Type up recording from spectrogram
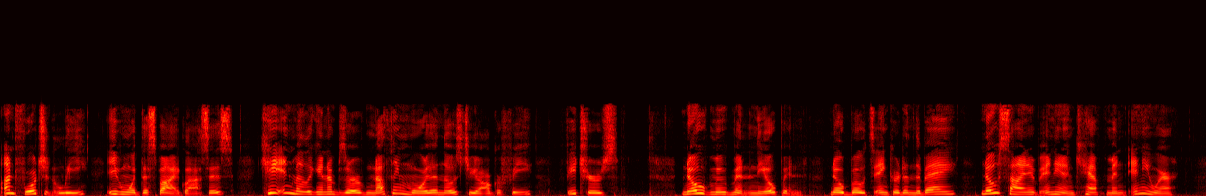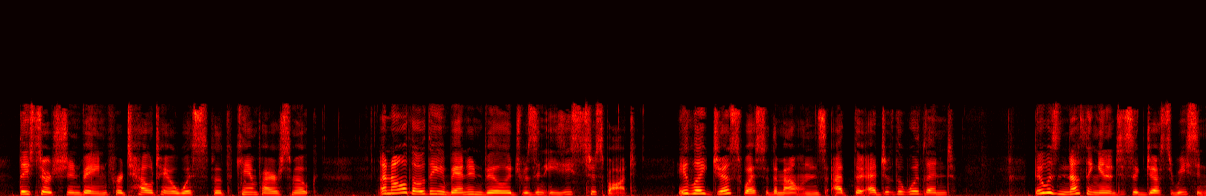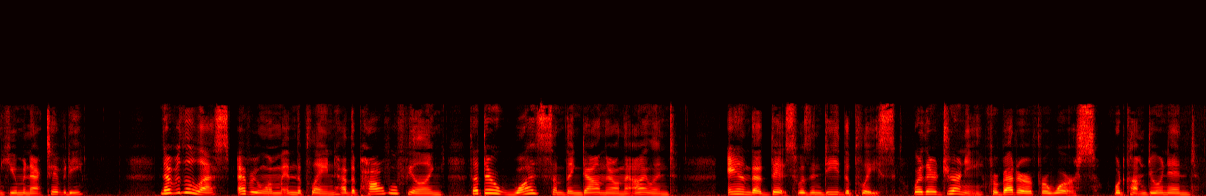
Unfortunately, even with the spy glasses, Kate and Milligan observed nothing more than those geography features. No movement in the open, no boats anchored in the bay, no sign of any encampment anywhere. They searched in vain for telltale wisps of campfire smoke, and although the abandoned village was an easy to spot, it lay just west of the mountains at the edge of the woodland. There was nothing in it to suggest recent human activity. Nevertheless, everyone in the plane had the powerful feeling that there was something down there on the island, and that this was indeed the place where their journey, for better or for worse, would come to an end.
